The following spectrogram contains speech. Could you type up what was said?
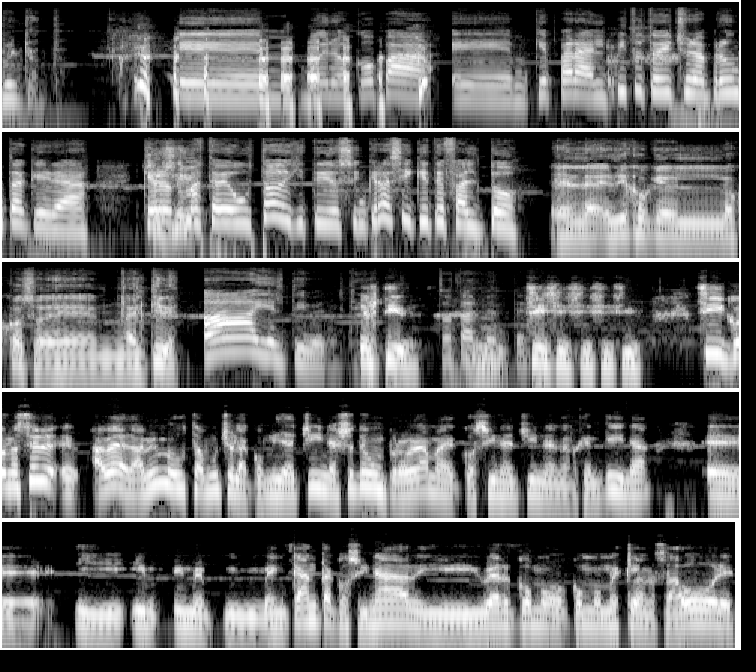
Me encanta. Eh, bueno, Copa, eh, que para el Pitu te había hecho una pregunta que era, ¿qué era Sí, lo que más te había gustado? Dijiste idiosincrasia y ¿qué te faltó? Él, él dijo que los cosos, eh, el Tíbet. Ah, y el Tíbet, El Tíbet. totalmente. Sí, sí, sí, sí, sí. Sí, conocer, eh, a ver, a mí me gusta mucho la comida china. Yo tengo un programa de cocina china en Argentina eh, y, y- y me, me encanta cocinar y ver cómo, cómo mezclan los sabores.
